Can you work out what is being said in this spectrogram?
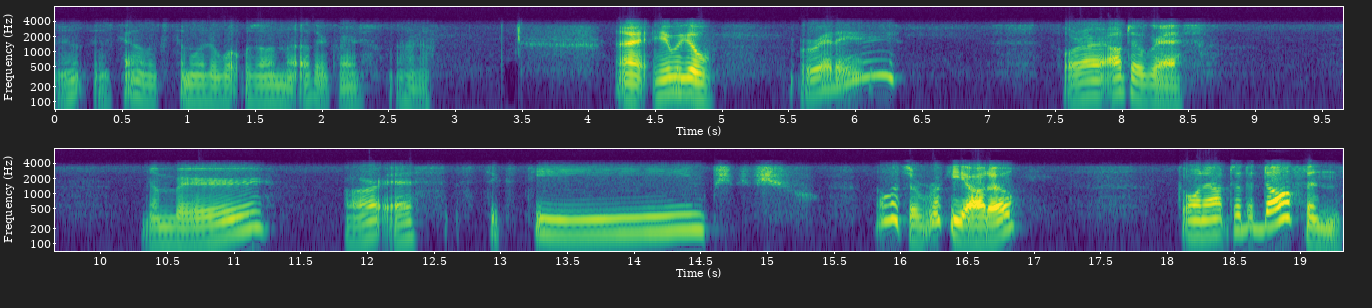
Well, it kind of looks similar to what was on the other card. I don't know. All right, here we go. Ready for our autograph. Number RS16. Oh, it's a rookie auto. Going out to the Dolphins.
